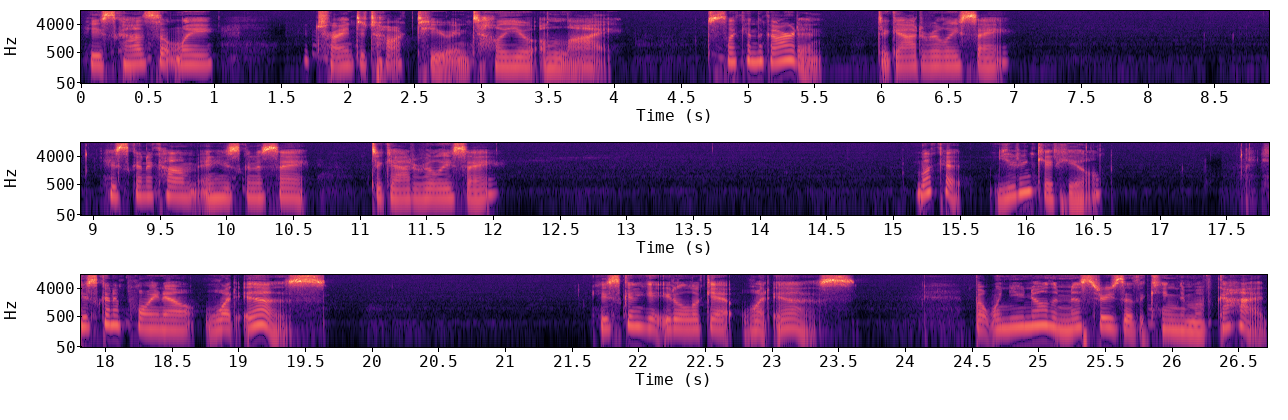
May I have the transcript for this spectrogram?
He's constantly trying to talk to you and tell you a lie. Just like in the garden. Did God really say? He's going to come and he's going to say, Did God really say? Look at, you didn't get healed. He's going to point out what is. He's going to get you to look at what is. But when you know the mysteries of the kingdom of God,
